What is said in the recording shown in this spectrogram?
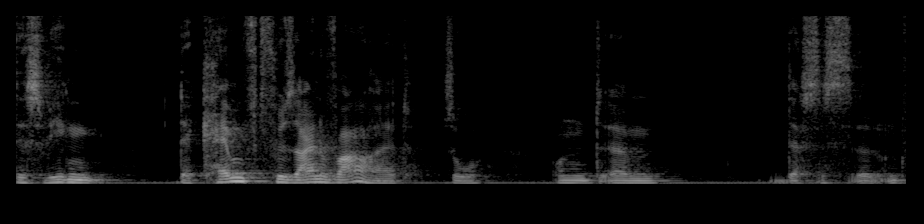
deswegen, der kämpft für seine Wahrheit so. Und ähm, das ist, äh, und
